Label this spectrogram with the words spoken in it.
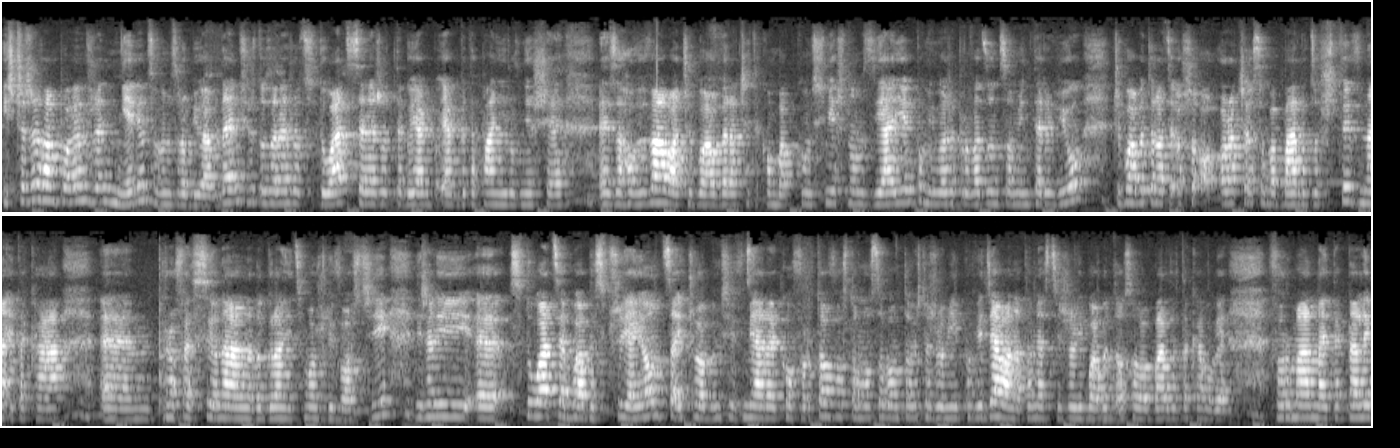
I szczerze Wam powiem, że nie wiem, co bym zrobiła. Wydaje mi się, że to zależy od sytuacji, zależy od tego, jak, jakby ta pani również się e, zachowywała, czy byłaby raczej taką babką śmieszną z jajem, pomimo, że prowadzącą interwiu, czy byłaby to raczej, oso- raczej osoba bardzo sztywna i taka em, profesjonalna do granic możliwości. Jeżeli e, sytuacja byłaby sprzyjająca i czułabym się w miarę komfortowo z tą osobą, to myślę, że bym jej powiedziała. Natomiast jeżeli byłaby to osoba bardzo taka, mówię, formalna i tak dalej,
